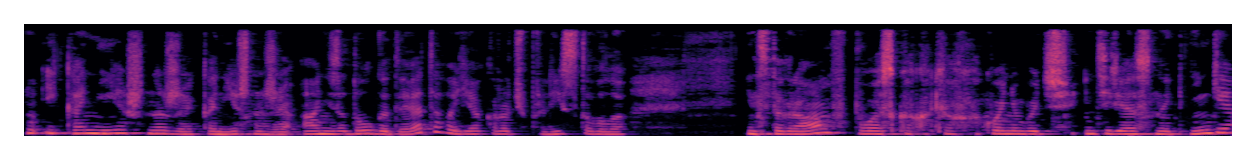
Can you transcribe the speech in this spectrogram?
Ну и, конечно же, конечно же, а незадолго до этого я, короче, пролистывала Инстаграм в поисках какой-нибудь интересной книги,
